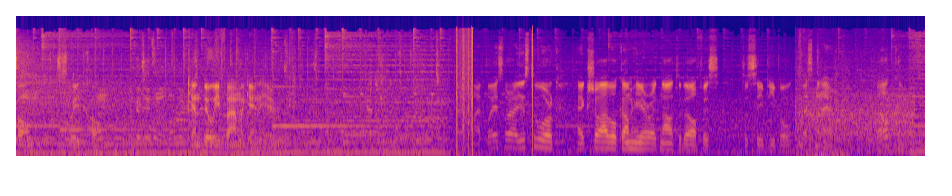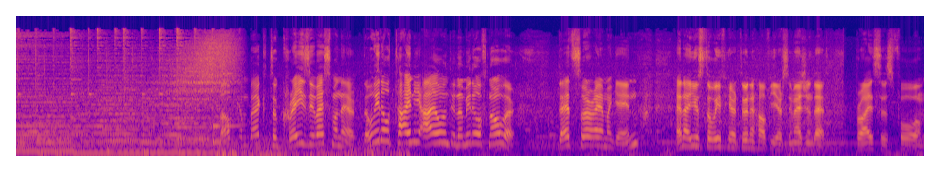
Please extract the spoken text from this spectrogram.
Home, sweet home. Can't believe I'm again here. My place where I used to work. Actually, I will come here right now to the office to see people. Vestmannaeyjar, welcome. Welcome back to crazy Vestmannaeyjar, the little tiny island in the middle of nowhere. That's where I am again. And I used to live here two and a half years, imagine that. Prices for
